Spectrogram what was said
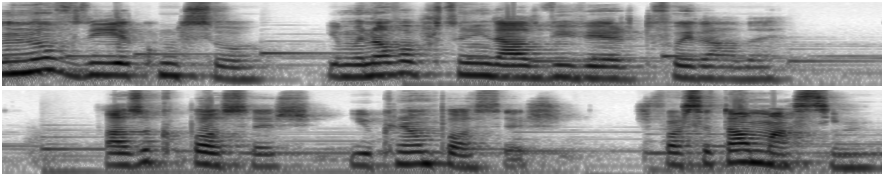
Um novo dia começou e uma nova oportunidade de viver te foi dada. Faz o que possas e o que não possas. Esforça-te ao máximo.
